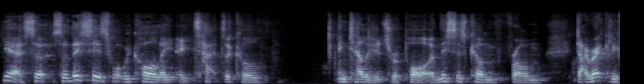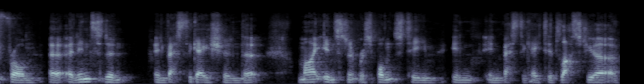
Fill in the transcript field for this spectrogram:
Yeah, so, so this is what we call a, a tactical intelligence report, and this has come from directly from uh, an incident investigation that my incident response team in, investigated last year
